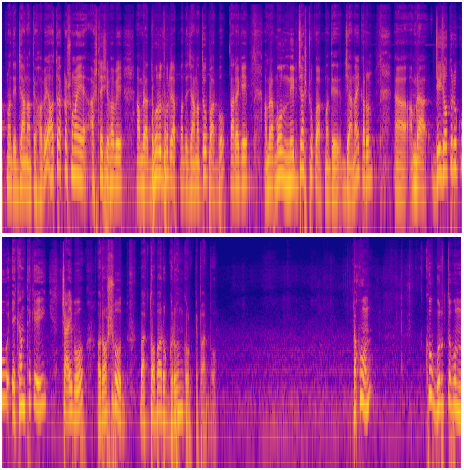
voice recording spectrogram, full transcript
আপনাদের জানাতে হবে। হয়তো একটা সময় আসলে সেভাবে আমরা ধরে ধরে আপনাদের জানাতেও পারব। তার আগে আমরা মূল নির্যাসটুকু আপনাদের জানাই। কারণ আমরা যে যতটুকু এখান থেকেই চাইব রসদ বা তবারক গ্রহণ করতে পারব। তখন খুব গুরুত্বপূর্ণ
